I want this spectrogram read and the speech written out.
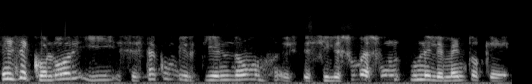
Es de color y se está convirtiendo, este, si le sumas un, un elemento que,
